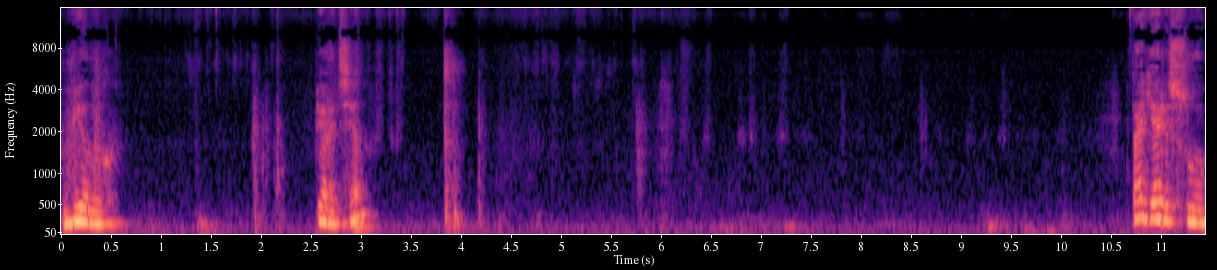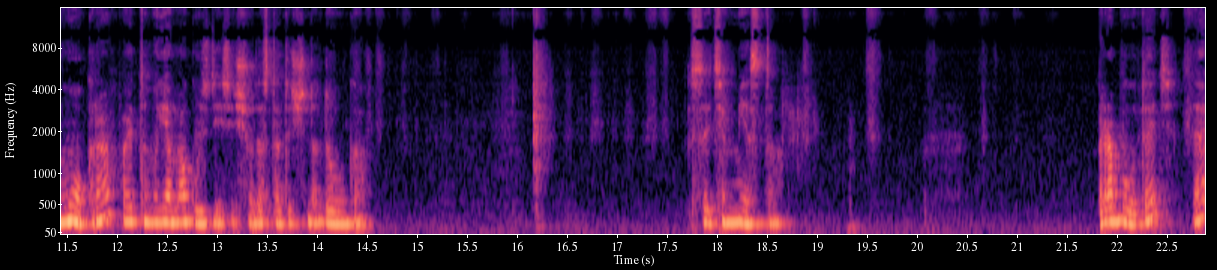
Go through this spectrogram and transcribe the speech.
белых пятен Да, я рисую мокро, поэтому я могу здесь еще достаточно долго с этим местом работать. Да?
